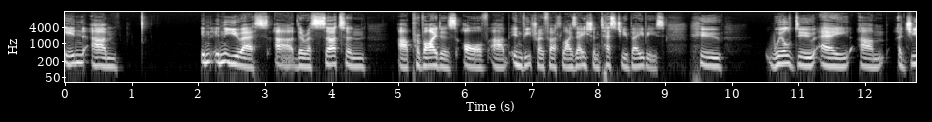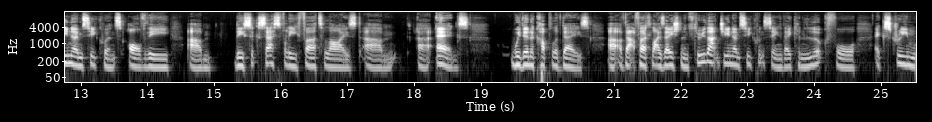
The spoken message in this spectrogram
in um, in in the US uh, there are certain uh, providers of uh, in vitro fertilization test tube babies who will do a um, a genome sequence of the um, the successfully fertilized um, uh, eggs within a couple of days uh, of that fertilization. And through that genome sequencing, they can look for extreme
